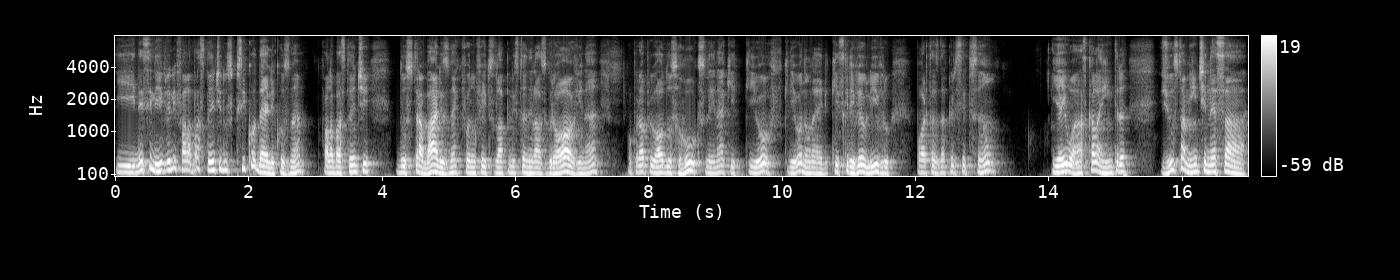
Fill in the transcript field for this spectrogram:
E nesse livro ele fala bastante dos psicodélicos, né? Fala bastante dos trabalhos né, que foram feitos lá pelo Stanislas Grove, né? O próprio Aldous Huxley, né, que criou, criou não, né, ele que escreveu o livro Portas da Percepção. E aí o Ascala entra justamente nessa,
